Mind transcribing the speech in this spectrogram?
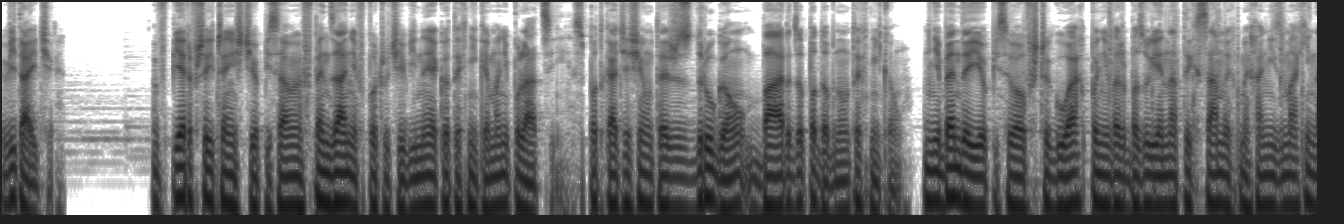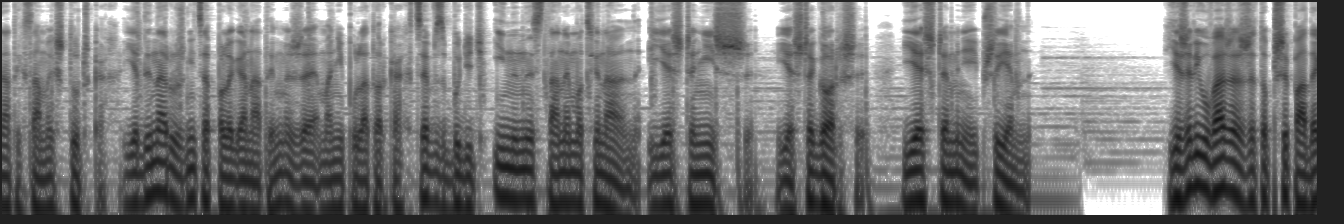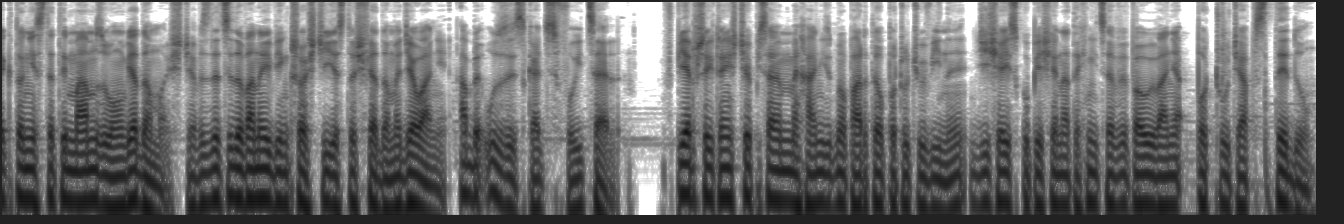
Witajcie. W pierwszej części opisałem wpędzanie w poczucie winy jako technikę manipulacji. Spotkacie się też z drugą, bardzo podobną techniką. Nie będę jej opisywał w szczegółach, ponieważ bazuje na tych samych mechanizmach i na tych samych sztuczkach. Jedyna różnica polega na tym, że manipulatorka chce wzbudzić inny stan emocjonalny, jeszcze niższy, jeszcze gorszy, jeszcze mniej przyjemny. Jeżeli uważasz, że to przypadek, to niestety mam złą wiadomość. W zdecydowanej większości jest to świadome działanie, aby uzyskać swój cel. W pierwszej części opisałem mechanizm oparty o poczuciu winy, dzisiaj skupię się na technice wywoływania poczucia wstydu.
